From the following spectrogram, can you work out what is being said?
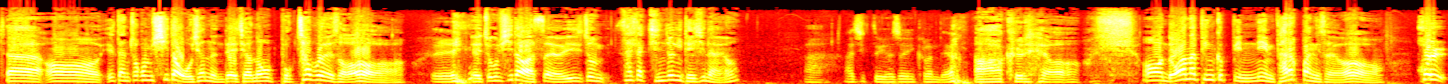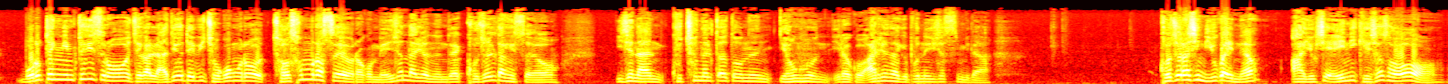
자, 어, 일단 조금 쉬다 오셨는데, 제가 너무 벅차 보여서, 네. 네, 조금 쉬다 왔어요. 좀 살짝 진정이 되시나요? 아, 아직도 여전히 그런데요. 아, 그래요. 어, 너하나 핑크빛님, 다락방에서요. 헐, 모로탱님 트윗으로 제가 라디오 데뷔 조공으로 저 선물 왔어요. 라고 멘션 날렸는데 거절당했어요. 이제 난 구천을 떠도는 영혼이라고 아련하게 보내주셨습니다. 거절하신 이유가 있나요? 아, 역시 애인이 계셔서.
